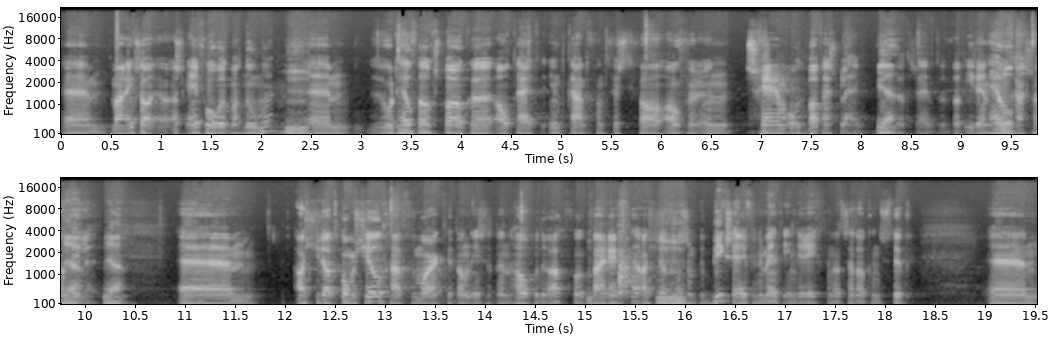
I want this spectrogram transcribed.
Ehm, maar ik zal, als ik één voorbeeld mag noemen. Mhm. ehm, er wordt heel veel gesproken altijd in het kader van het festival over een scherm op het Badhuisplein. Ja. Dat is wat iedereen heel Klopt, graag zou ja, willen. Ja. Ehm, als je dat commercieel gaat vermarkten, dan is dat een hoog bedrag voor, qua rechten. Als je dat Mhm. als een publieksevenement inricht, en dat staat ook een stuk, ehm,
